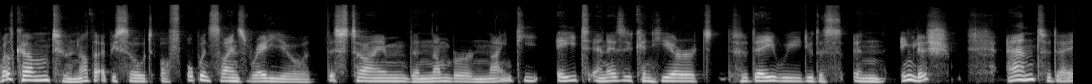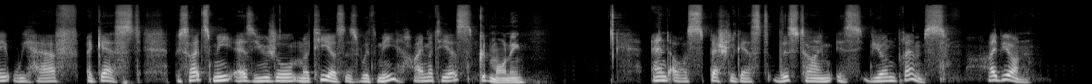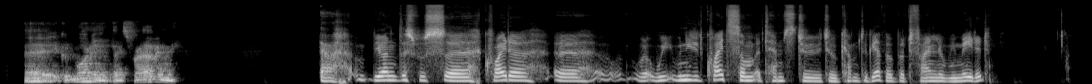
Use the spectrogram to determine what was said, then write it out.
Welcome to another episode of Open Science Radio. This time, the number 98. And as you can hear, today we do this in English. And today we have a guest. Besides me, as usual, Matthias is with me. Hi, Matthias. Good morning. And our special guest this time is Björn Brembs. Hi, Björn. Hey, good morning. Thanks for having me. Uh, Björn, this was uh, quite a. Uh, we, we needed quite some attempts to to come together, but finally we made it.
